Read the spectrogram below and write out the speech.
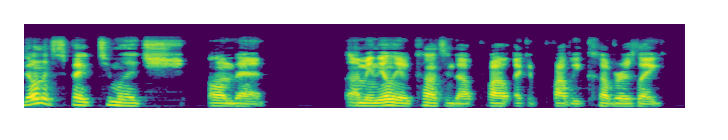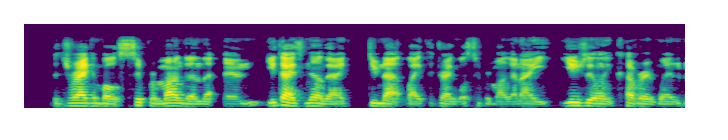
don't expect too much on that. I mean, the only content pro- I could probably cover is like the Dragon Ball Super manga, and, the, and you guys know that I do not like the Dragon Ball Super manga, and I usually only cover it when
